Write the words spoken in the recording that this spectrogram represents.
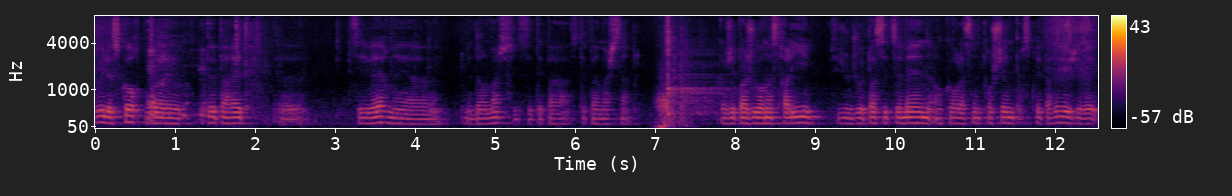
oui, le score peut paraître euh, sévère, mais, mais, dans le match, c'était pas, c'était pas un match simple quand j'ai pas joué en Australie, si je ne jouais pas cette semaine, encore la semaine prochaine pour se préparer, j'avais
